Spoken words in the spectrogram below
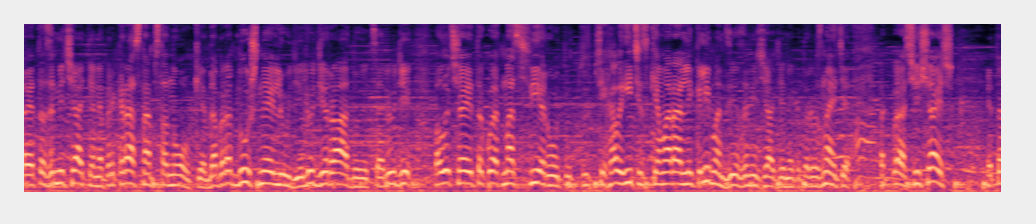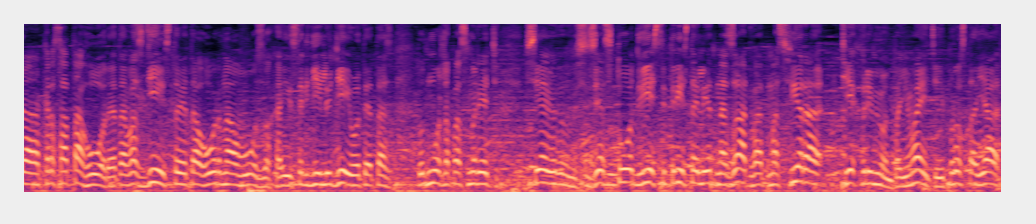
Это замечательно, прекрасная обстановка, добродушные люди, люди радуются, люди получают такую атмосферу, тут психологический, моральный климат здесь замечательный, который, знаете, ощущаешь, это красота гор, это воздействие этого горного воздуха, и среди людей вот это, тут можно посмотреть все, все 100, 200, 300 лет назад, в атмосфера тех времен, понимаете, и просто я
